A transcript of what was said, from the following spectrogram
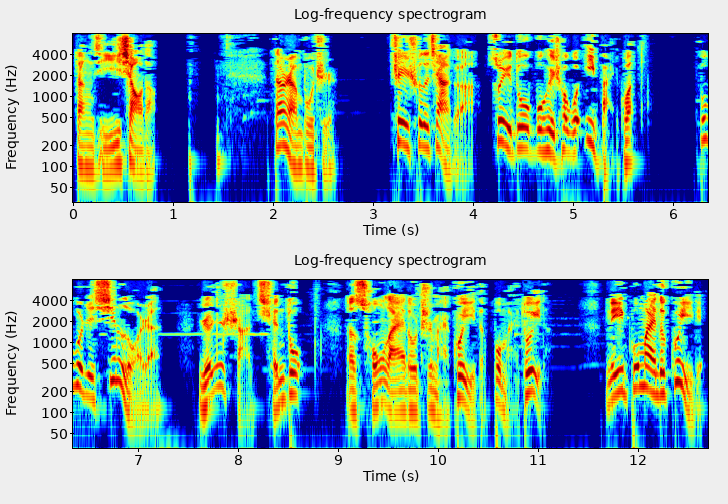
当即一笑道：“当然不值，这车的价格啊，最多不会超过一百贯。不过这新罗人人傻钱多，那从来都只买贵的，不买对的。你不卖的贵一点，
